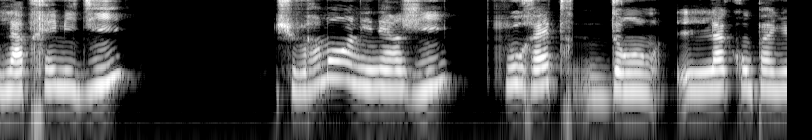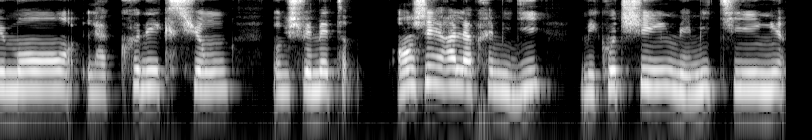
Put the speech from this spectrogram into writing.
L'après-midi, je suis vraiment en énergie pour être dans l'accompagnement, la connexion. Donc je vais mettre en général l'après-midi mes coachings, mes meetings,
